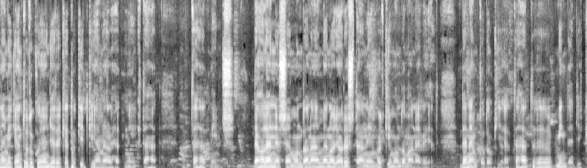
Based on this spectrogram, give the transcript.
Nem igen, tudok olyan gyereket, akit kiemelhetnék, tehát, tehát nincs. De ha lenne sem mondanám, mert nagyon röstelném, hogy kimondom a nevét. De nem tudok ilyet, tehát mindegyik.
